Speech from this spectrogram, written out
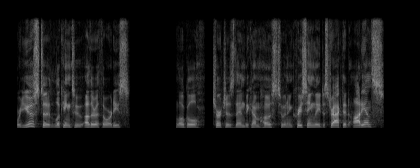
We're used to looking to other authorities. Local churches then become hosts to an increasingly distracted audience,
